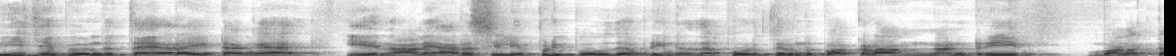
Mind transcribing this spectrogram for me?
பிஜேபி வந்து தயாராகிட்டாங்க இது நாளை அரசியல் எப்படி போகுது அப்படிங்கிறத பொறுத்திருந்து பார்க்கலாம். நன்றி வணக்கம்.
